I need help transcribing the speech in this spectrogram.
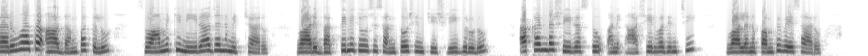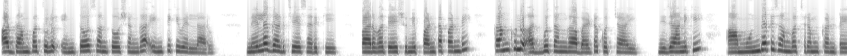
తరువాత ఆ దంపతులు స్వామికి నీరాజనమిచ్చారు. వారి భక్తిని చూసి సంతోషించి శ్రీగురుడు అఖండ శ్రీరస్తు అని ఆశీర్వదించి వాళ్ళను పంపివేశారు. ఆ దంపతులు ఎంతో సంతోషంగా ఇంటికి వెళ్ళారు నెల గడిచేసరికి పర్వతేశుని పంట పండి కంకులు అద్భుతంగా బయటకొచ్చాయి. నిజానికి ఆ ముందటి సంవత్సరం కంటే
